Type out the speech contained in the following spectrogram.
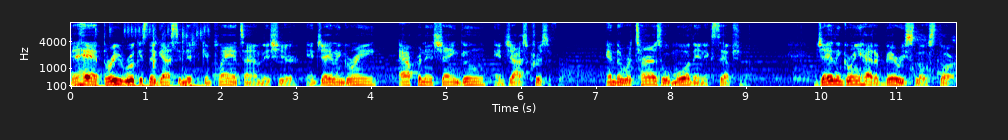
They had three rookies that got significant playing time this year in Jalen Green, Alperen Sengun, and Josh Christopher, and the returns were more than exceptional. Jalen Green had a very slow start,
